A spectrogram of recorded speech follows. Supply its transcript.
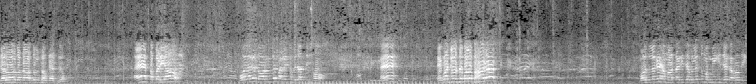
चलो और बताओ, तुम सब कैसे हो? हैं, सब बढ़िया हो? वो लगे दौड़ने से पहले छप जाती छो। एक बार ज़ोर से बोलो, भारत! बहुत लगे हम माता की जय बोले तो मम्मी की जय कर रहा दिख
